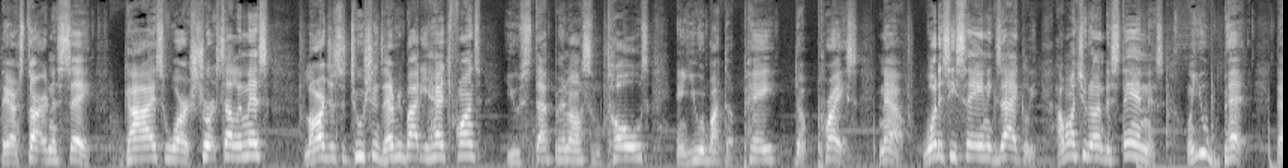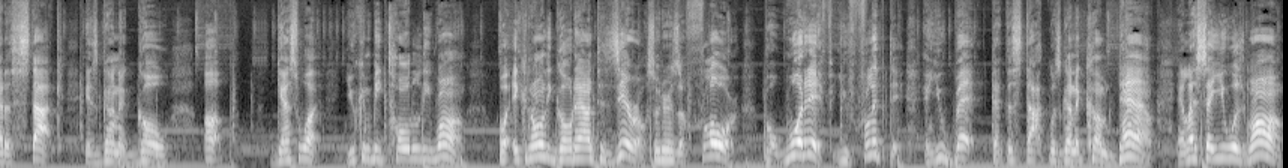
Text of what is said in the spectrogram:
they are starting to say, guys who are short selling this, large institutions, everybody, hedge funds, you stepping on some toes and you are about to pay the price. Now, what is he saying exactly? I want you to understand this. When you bet that a stock is gonna go up, guess what? You can be totally wrong but it can only go down to zero, so there's a floor. But what if you flipped it and you bet that the stock was gonna come down? And let's say you was wrong.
